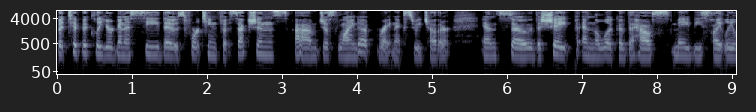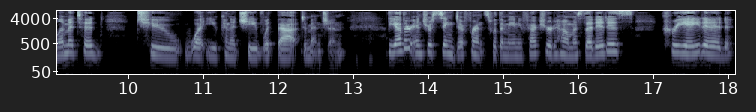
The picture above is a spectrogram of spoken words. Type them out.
but typically you're going to see those 14 foot sections um, just lined up right next to each other. And so the shape and the look of the house may be slightly limited to what you can achieve with that dimension. The other interesting difference with a manufactured home is that it is created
